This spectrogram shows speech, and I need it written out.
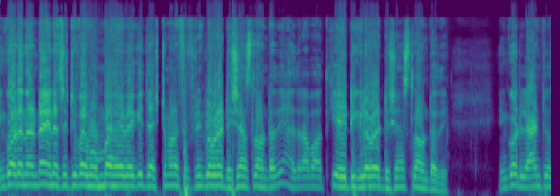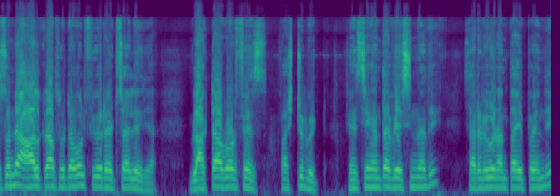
ఇంకోటి ఏంటంటే ఎన్ఎస్ సిక్స్టీ ఫైవ్ ముంబై హైవేకి జస్ట్ మన ఫిఫ్టీన్ కిలోమీటర్ డిస్టెన్స్లో ఉంటుంది. హైదరాబాద్కి ఎయిటీ కిలోమీటర్ డిస్టెన్స్లో ఉంటుంది. ఇంకోటి ల్యాండ్ చూస్తుంటే all crops suitable pure red soil area black top road face first bit fencing అంతా వేసినది. సర్వే కూడా అంతా అయిపోయింది.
